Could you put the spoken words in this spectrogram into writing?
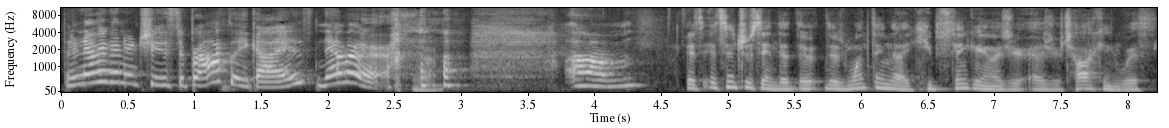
They're never going to choose the broccoli, guys. Never. Um, it's it's interesting that there, there's one thing that I keep thinking as you're as you're talking with.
